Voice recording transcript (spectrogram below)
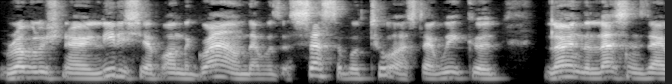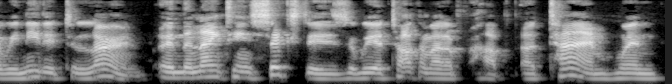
revolutionary leadership on the ground that was accessible to us that we could learn the lessons that we needed to learn. In the 1960s, we are talking about a, a time when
